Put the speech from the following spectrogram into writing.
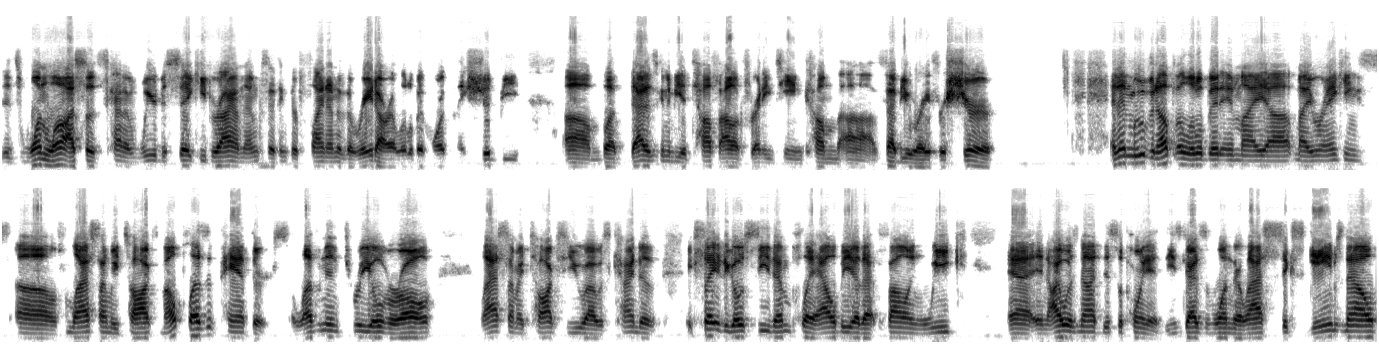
it's one loss, so it's kind of weird to say keep your eye on them because I think they're flying under the radar a little bit more than they should be. Um, but that is going to be a tough out for any team come uh, February for sure. And then moving up a little bit in my uh, my rankings uh, from last time we talked, Mount Pleasant Panthers, 11 and three overall. Last time I talked to you, I was kind of excited to go see them play Albia that following week, and, and I was not disappointed. These guys have won their last six games now.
